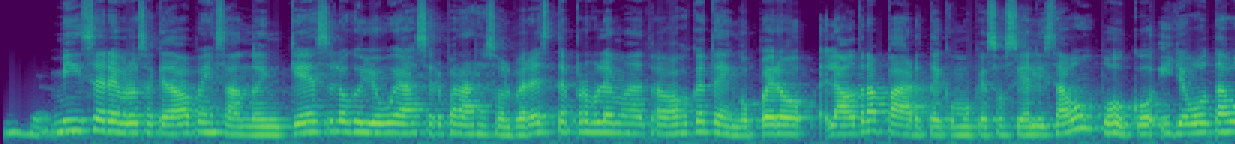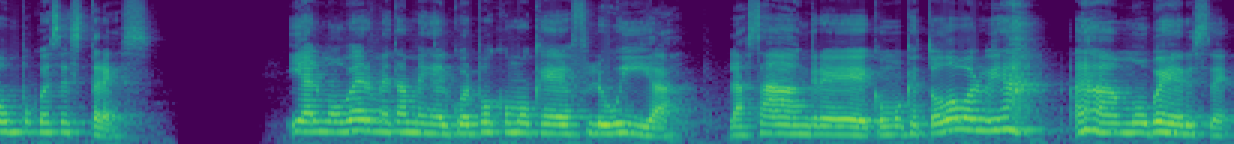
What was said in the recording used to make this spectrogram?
mi cerebro se quedaba pensando en qué es lo que yo voy a hacer para resolver este problema de trabajo que tengo, pero la otra parte como que socializaba un poco y yo botaba un poco ese estrés. Y al moverme también el cuerpo como que fluía, la sangre, como que todo volvía a moverse.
